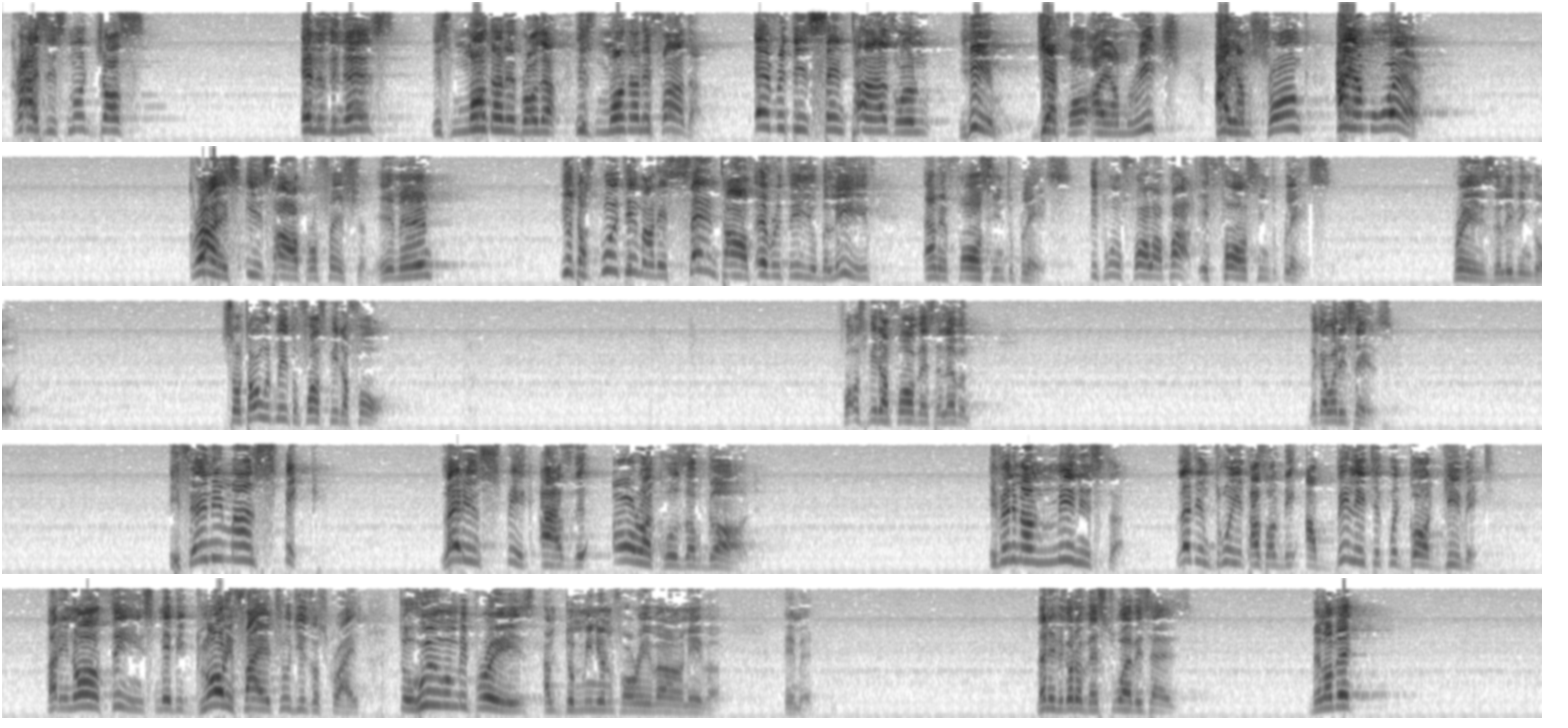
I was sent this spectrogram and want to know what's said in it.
Christ is not just anything else. He's more than a brother. He's more than a father. Everything centers on Him. Therefore, I am rich. I am strong. I am well. Christ is our profession. Amen. You just put him at the center of everything you believe and it falls into place. It won't fall apart. It falls into place. Praise the living God. So turn with me to 1 Peter 4. 1 Peter 4 verse 11. Look at what it says. If any man speak, let him speak as the oracles of God. If any man minister, let him do it as of the ability which God give it. That in all things may be glorified through Jesus Christ, to whom be praise and dominion forever and ever. Amen. Then if you go to verse 12, it says, Beloved,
